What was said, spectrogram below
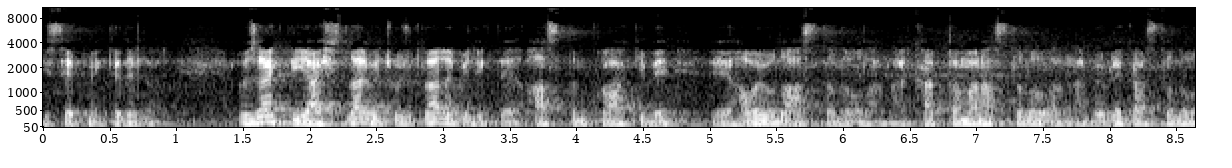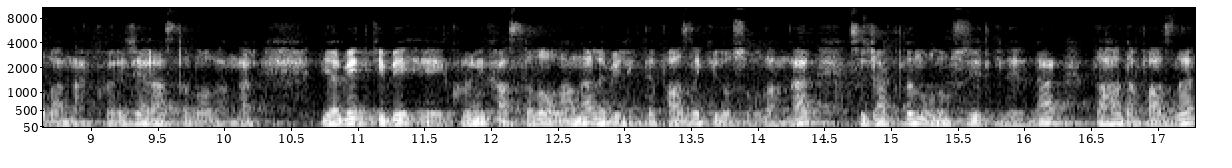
hissetmektedirler. Özellikle yaşlılar ve çocuklarla birlikte astım, kuak gibi e, hava yolu hastalığı olanlar, kalp damar hastalığı olanlar, böbrek hastalığı olanlar, karaciğer hastalığı olanlar, diyabet gibi e, kronik hastalığı olanlarla birlikte fazla kilosu olanlar sıcaklığın olumsuz etkilerinden daha da fazla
